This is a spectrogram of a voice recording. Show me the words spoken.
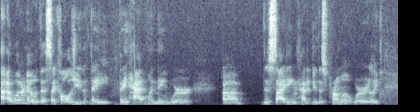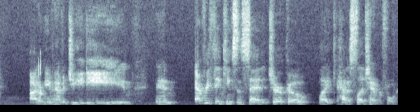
I, I want to know the psychology that they they had when they were um, deciding how to do this promo. Where like I don't even have a GED and and everything Kingston said, Jericho like had a sledgehammer for.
